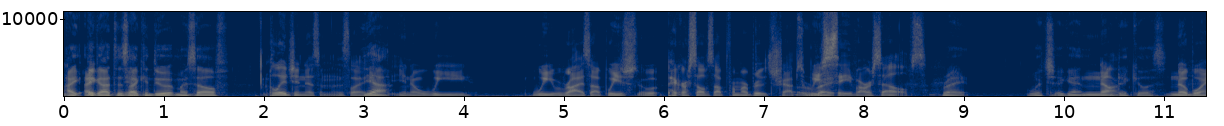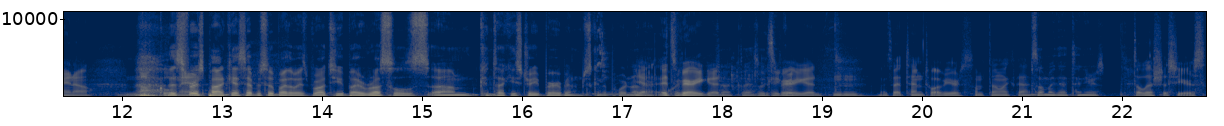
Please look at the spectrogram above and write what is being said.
I, I got this. yeah. I can do it myself. Pelagianism is like Yeah. you know we we rise up we pick ourselves up from our bootstraps we Right. save ourselves Right. Which again, No. ridiculous. no bueno not cool this man. first podcast episode, by the way, is brought to you by Russell's um, Kentucky Straight Bourbon. I'm just going to pour another. yeah it's very good shot glass. it's very good mm-hmm. was that 10 12 years something like that Something like that. Ten years. delicious years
